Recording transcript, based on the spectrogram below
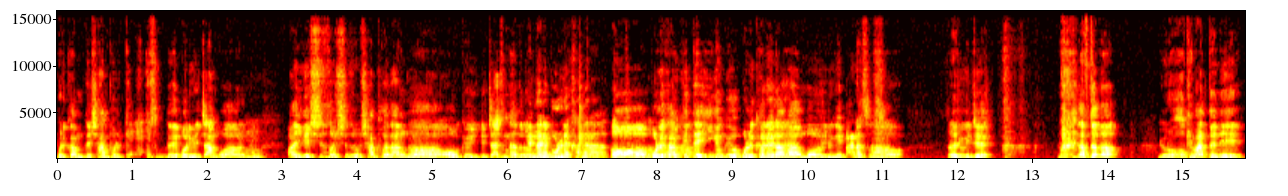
머리 감는데 샴푸를 계속 내 머리 위에 짠 거야. 그래고 음. 아 이게 씻어도 씻어도 샴푸가 나는 거야. 어. 어, 그 이게 짜증 나더라고. 옛날에 몰래 카메라. 어, 어 몰래 카메라 그때 이경규 몰래 카메라 그래, 그래. 막뭐 이런 게 많았었어. 그래가지고 이제 머리 감다가 요렇게 봤더니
